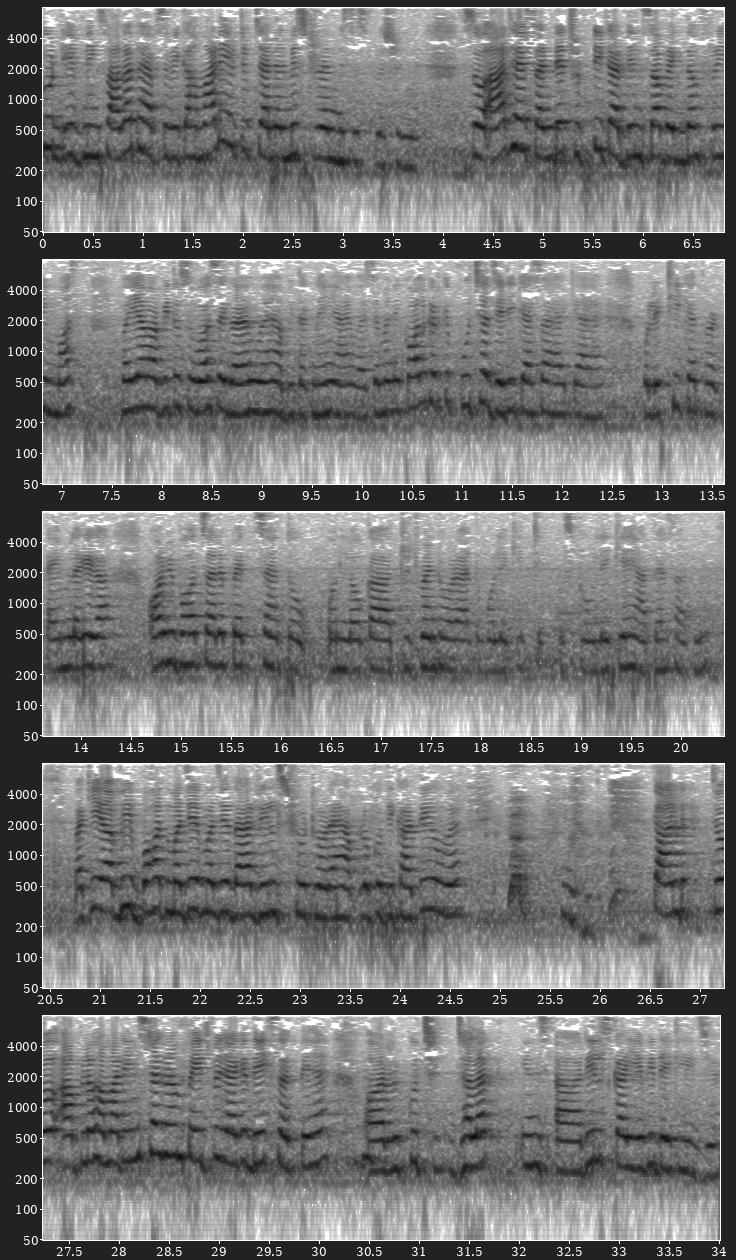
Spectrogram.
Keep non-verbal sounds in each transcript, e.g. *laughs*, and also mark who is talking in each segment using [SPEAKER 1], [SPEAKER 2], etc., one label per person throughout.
[SPEAKER 1] Good evening स्वागत है आप सभी का हमारे YouTube channel mister and Mrs प्रश्न में सो so, आज है संडे छुट्टी का दिन सब एकदम फ्री मस्त. भैया अभी तो सुबह से गए हुए हैं अभी तक नहीं आए. वैसे मैंने कॉल करके पूछा जेरी कैसा है क्या है? बोले ठीक है थोड़ा टाइम लगेगा. और भी बहुत सारे पेट्स हैं तो उन लोग का ट्रीटमेंट हो रहा है तो बोले कि उसको लेके ही आते हैं साथ में. बाकी अभी बहुत मज़े मज़ेदार रील्स शूट हो रहे हैं आप लोग को दिखाती हूँ मैं. कांड जो आप लोग हमारे इंस्टाग्राम पेज पे जाके देख सकते हैं और कुछ झलक रील्स का ये भी देख लीजिए।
